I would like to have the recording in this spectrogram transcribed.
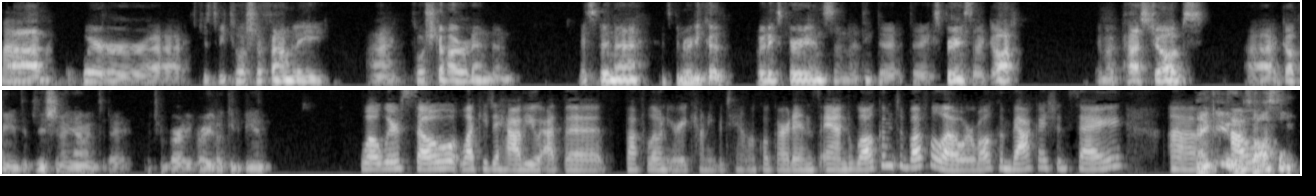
wow. um, where uh, just to be close to family, uh, close to Ireland, and it's been uh, it's been really good great experience. And I think the, the experience that I got in my past jobs uh, got me into the position I am in today, which I'm very, very lucky to be in. Well, we're so lucky to have you at the Buffalo and Erie County Botanical Gardens. And welcome to Buffalo, or welcome back, I should say. Um, Thank you. How, it's awesome.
